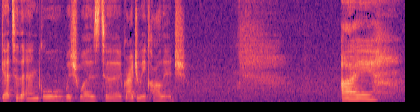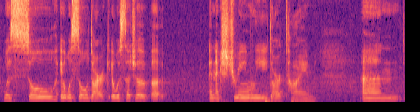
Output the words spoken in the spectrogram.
get to the end goal, which was to graduate college. I was so it was so dark. It was such a, a an extremely dark time and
